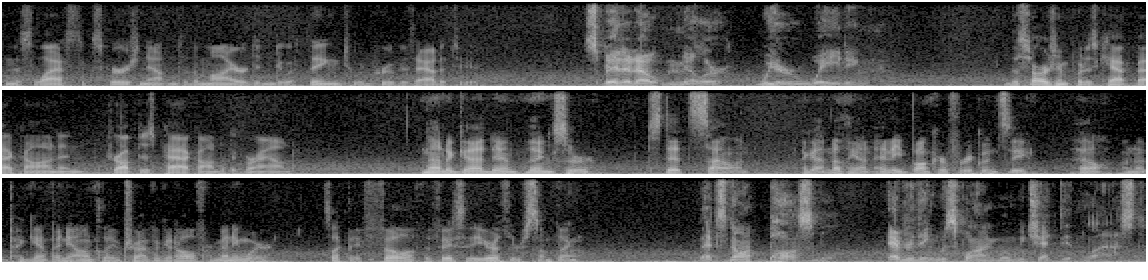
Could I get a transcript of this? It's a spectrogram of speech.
and this last excursion out into the mire didn't do a thing to improve his attitude. Spit it out, Miller. We're waiting. The sergeant put his cap back on and dropped his pack onto the ground. Not a goddamn thing, sir. It's dead silent. I got nothing on any bunker frequency. Hell, I'm not picking up any enclave traffic at all from anywhere. It's like they fell off the face of the earth or something. That's not possible. Everything was fine when we checked in last.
